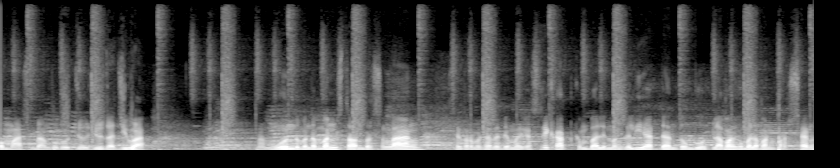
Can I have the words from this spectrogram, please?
54,97 juta jiwa. Namun teman-teman setahun berselang sektor pariwisata di Amerika Serikat kembali menggeliat dan tumbuh 8,8 persen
